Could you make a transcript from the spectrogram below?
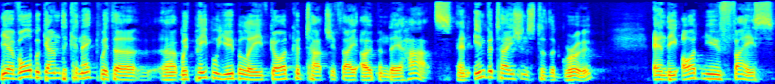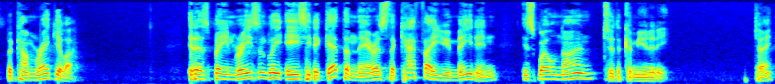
You have all begun to connect with, uh, uh, with people you believe God could touch if they opened their hearts. And invitations to the group and the odd new face become regular. It has been reasonably easy to get them there as the cafe you meet in is well known to the community. Okay,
